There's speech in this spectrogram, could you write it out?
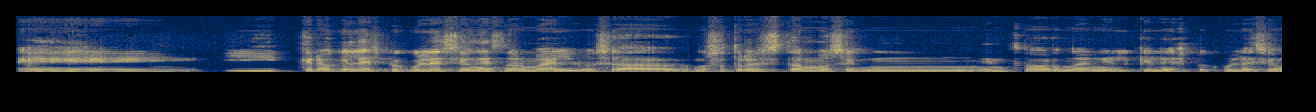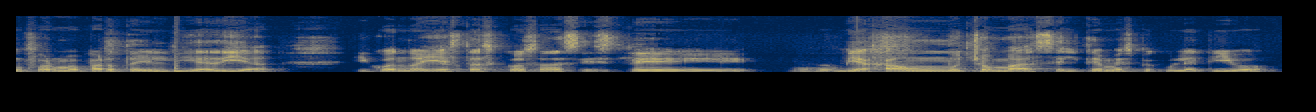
Eh, y creo que la especulación es normal. O sea, nosotros estamos en un entorno en el que la especulación forma parte del día a día. Y cuando hay estas cosas, este, viaja aún mucho más el tema especulativo.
